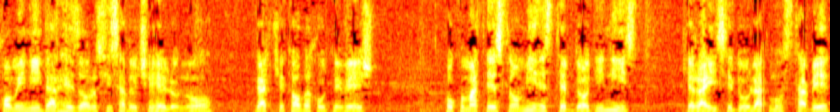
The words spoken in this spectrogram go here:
خمینی در 1349 در کتاب خود نوشت حکومت اسلامی استبدادی نیست که رئیس دولت مستبد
